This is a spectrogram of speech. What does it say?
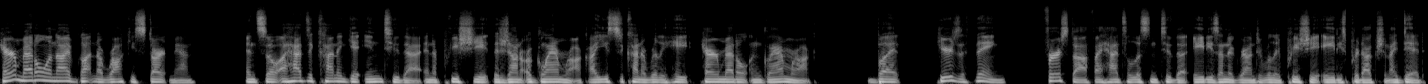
Hair metal and I have gotten a rocky start, man. And so I had to kind of get into that and appreciate the genre or glam rock. I used to kind of really hate hair metal and glam rock. But here's the thing. First off, I had to listen to the 80s underground to really appreciate 80s production. I did.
